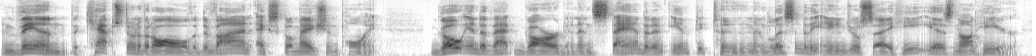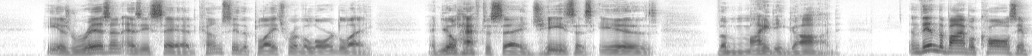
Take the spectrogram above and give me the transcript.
And then, the capstone of it all, the divine exclamation point go into that garden and stand at an empty tomb and listen to the angels say, He is not here. He is risen as He said. Come see the place where the Lord lay. And you'll have to say, Jesus is the mighty God. And then the Bible calls him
